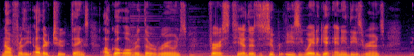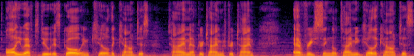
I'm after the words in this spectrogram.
Now for the other two things, I'll go over the runes first here. There's a super easy way to get any of these runes. All you have to do is go and kill the Countess time after time after time. Every single time you kill the Countess,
